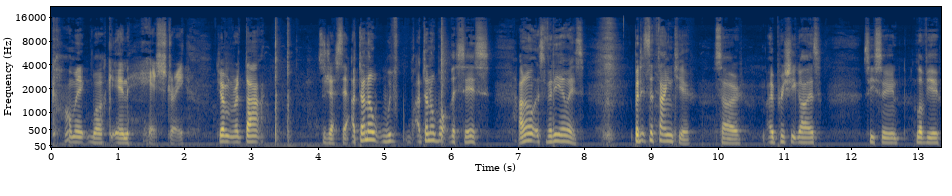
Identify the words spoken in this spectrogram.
comic book in history. If you haven't read that, suggest it. I don't know. We've. I don't know what this is. I don't know what this video is, but it's a thank you. So I appreciate you guys. See you soon. Love you.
